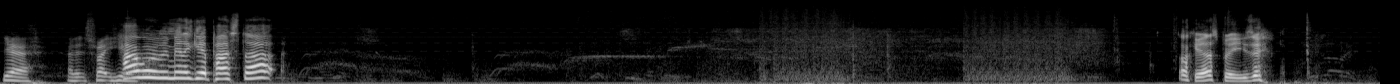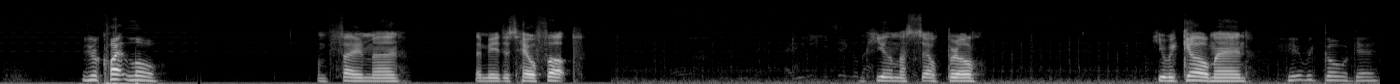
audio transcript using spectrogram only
Yeah, and it's right here. How are we meant to get past that? Okay, that's pretty easy. You're quite low. I'm fine, man. They made his health up. I'm healing myself, bro. Here we go, man. Here we go again.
